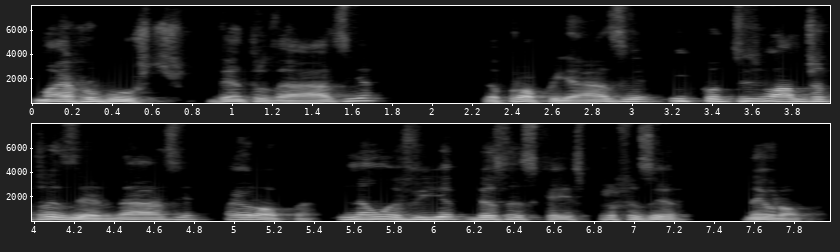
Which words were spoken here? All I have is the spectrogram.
mais robustos dentro da Ásia, da própria Ásia, e continuámos a trazer da Ásia para a Europa. Não havia business case para fazer na Europa.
